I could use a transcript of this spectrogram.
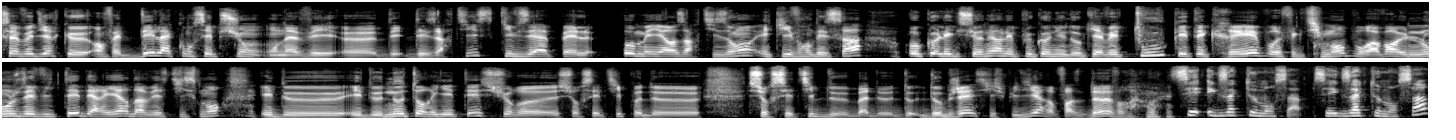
ça veut dire que, en fait, dès la conception, on avait euh, des, artistes qui faisaient appel aux meilleurs artisans et qui vendaient ça aux collectionneurs les plus connus. Donc il y avait tout qui était créé pour effectivement pour avoir une longévité derrière d'investissement et de, et de notoriété sur, euh, sur ces types de sur ces types de bah, d'objets, si je puis dire, enfin d'œuvres. C'est exactement ça. C'est exactement ça.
